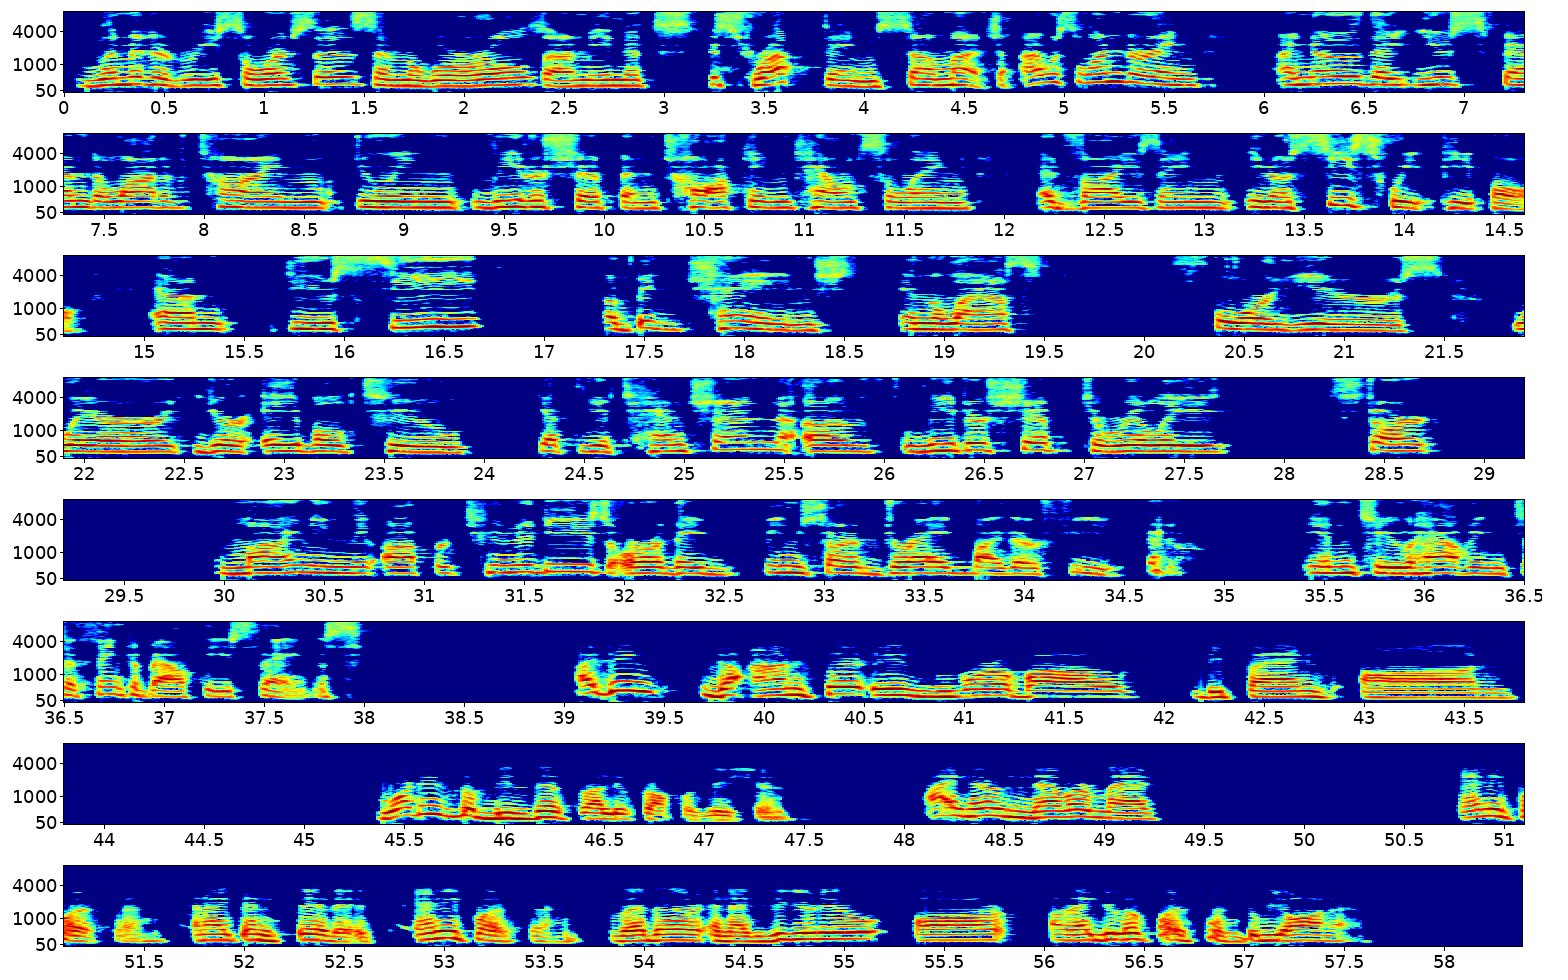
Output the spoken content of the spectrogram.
limited resources in the world. I mean, it's disrupting so much. I was wondering, I know that you spend a lot of time doing leadership and talking, counseling, advising, you know, C suite people. And do you see a big change in the last four years where you're able to get the attention of leadership to really start mining the opportunities or are they being sort of dragged by their feet into having to think about these things? I think the answer is more about depends on what is the business value proposition. I have never met any person, and I can say this any person, whether an executive or a regular person, to be honest,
